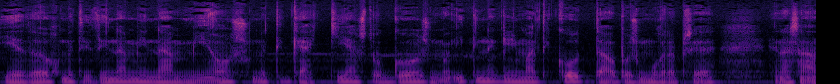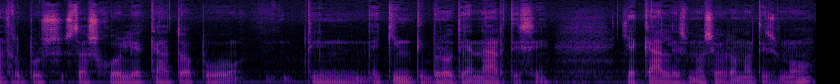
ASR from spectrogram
Ή εδώ έχουμε τη δύναμη να μειώσουμε την κακία στον κόσμο ή την εγκληματικότητα όπως μου έγραψε ένας άνθρωπος στα σχόλια κάτω από την, εκείνη την πρώτη ανάρτηση για κάλεσμα σε οραματισμό.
